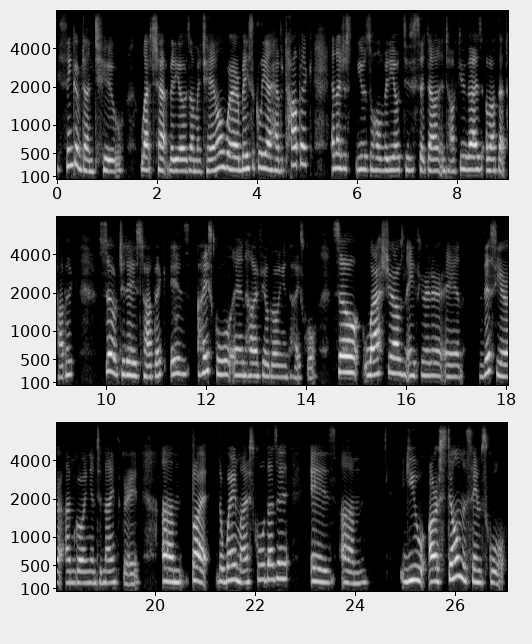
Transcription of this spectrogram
I think I've done two Let's Chat videos on my channel where basically I have a topic and I just use the whole video to sit down and talk to you guys about that topic. So today's topic is high school and how I feel going into high school. So last year I was an eighth grader and this year I'm going into ninth grade. Um, but the way my school does it is um, you are still in the same school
